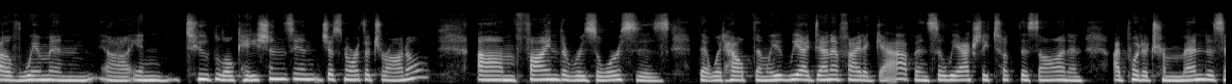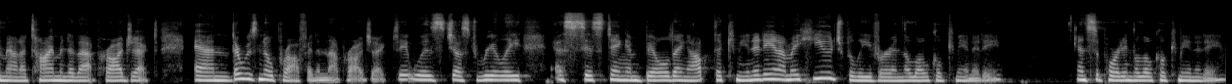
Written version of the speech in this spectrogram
of women uh, in two locations in just north of Toronto um, find the resources that would help them. We, we identified a gap. And so we actually took this on, and I put a tremendous amount of time into that project. And there was no profit in that project. It was just really assisting and building up the community. And I'm a huge believer in the local community and supporting the local community.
